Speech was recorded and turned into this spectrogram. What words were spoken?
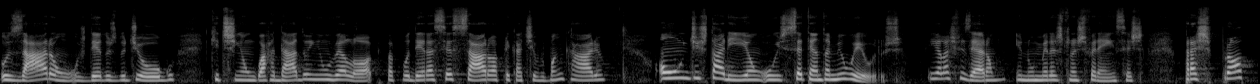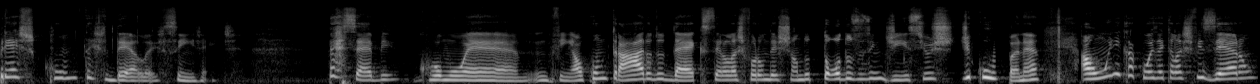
usaram os dedos do Diogo, que tinham guardado em um envelope, para poder acessar o aplicativo bancário, onde estariam os 70 mil euros. E elas fizeram inúmeras transferências para as próprias contas delas. Sim, gente. Percebe como é, enfim, ao contrário do Dexter, elas foram deixando todos os indícios de culpa, né? A única coisa que elas fizeram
